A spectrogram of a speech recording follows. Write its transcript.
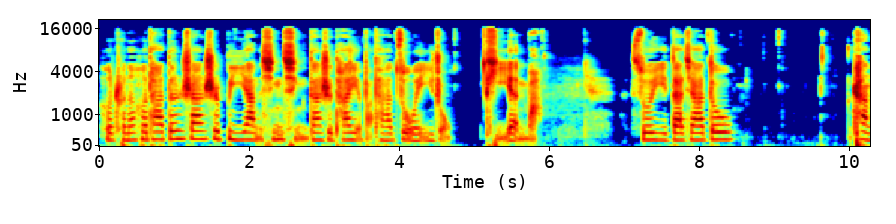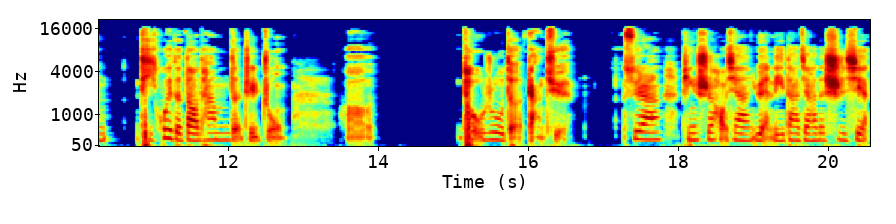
和可能和他登山是不一样的心情，但是他也把它作为一种体验吧。所以大家都看体会得到他们的这种呃投入的感觉。虽然平时好像远离大家的视线，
